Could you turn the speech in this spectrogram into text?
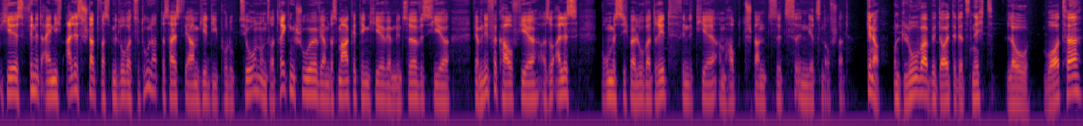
Hier ist, findet eigentlich alles statt, was mit Lova zu tun hat. Das heißt, wir haben hier die Produktion unserer Trekkingschuhe, wir haben das Marketing hier, wir haben den Service hier, wir haben den Verkauf hier. Also alles, worum es sich bei Lova dreht, findet hier am Hauptstandsitz in Jetzendorf statt. Genau. Und Lova bedeutet jetzt nicht Low Water,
